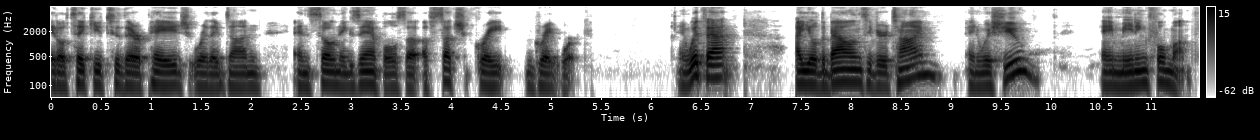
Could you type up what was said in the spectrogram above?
It'll take you to their page where they've done and shown examples of, of such great, great work. And with that, I yield the balance of your time and wish you a meaningful month.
